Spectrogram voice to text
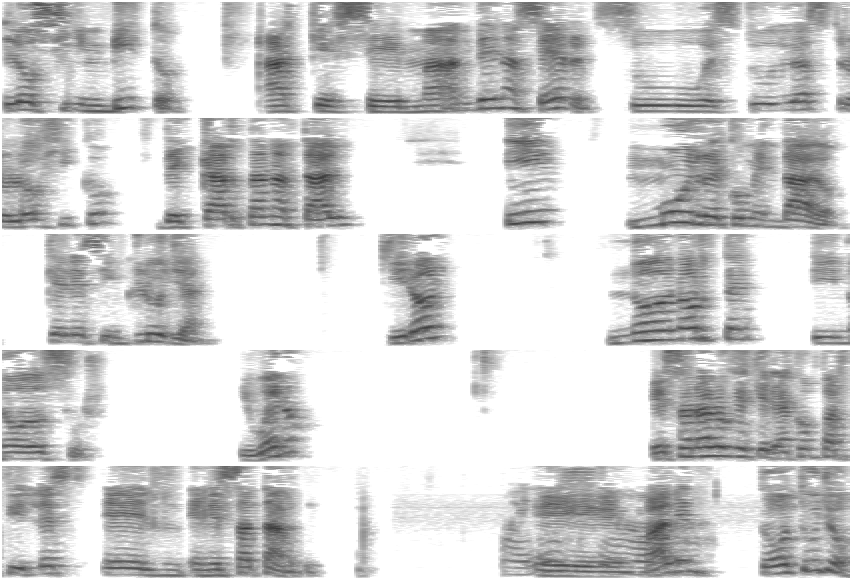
los invito a que se manden a hacer su estudio astrológico de carta natal y muy recomendado que les incluyan Quirón, Nodo Norte y Nodo Sur. Y bueno, eso era lo que quería compartirles en, esta tarde. Eh, vale, todo tuyo.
